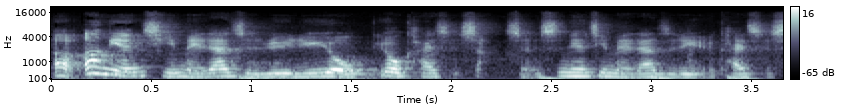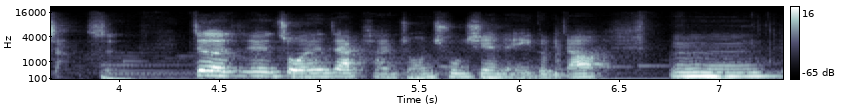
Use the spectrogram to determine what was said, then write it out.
呃二年期美债值利率又又开始上升，十年期美债值利率也开始上升，这个是昨天在盘中出现的一个比较嗯，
